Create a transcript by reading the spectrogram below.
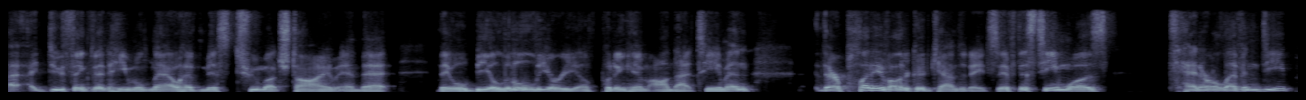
I, I do think that he will now have missed too much time and that they will be a little leery of putting him on that team. And there are plenty of other good candidates. If this team was 10 or 11 deep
